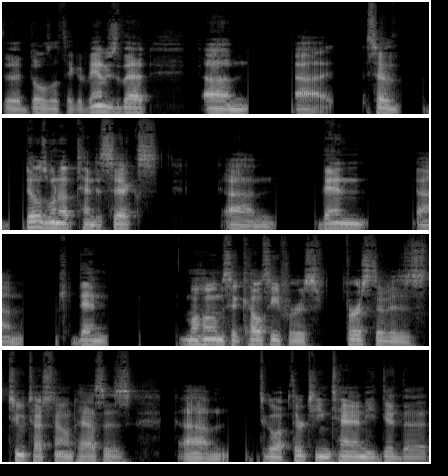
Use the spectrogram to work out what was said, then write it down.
the Bills will take advantage of that. Um, uh, so Bills went up ten to six. Um, then, um, then Mahomes hit Kelce for his first of his two touchdown passes um, to go up 13-10. He did the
